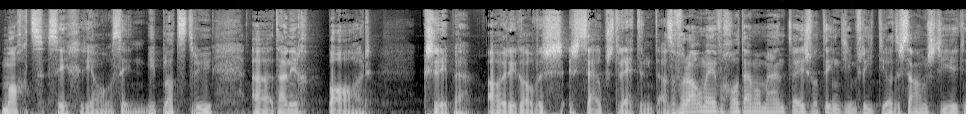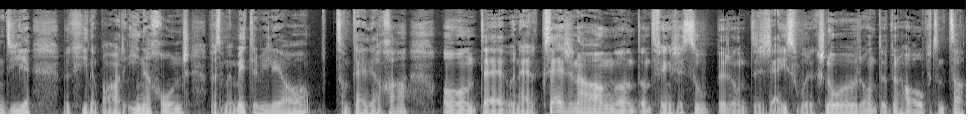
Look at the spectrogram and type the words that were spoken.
macht es sicher ja auch Sinn. Bei Platz 3, äh, da habe ich Bar geschrieben. Aber ich glaube, es ist, selbstredend. Also vor allem einfach auch der Moment, weißt, wo du irgendwie am Freitag oder Samstag irgendwie wirklich in eine Bar reinkommst, was man mittlerweile ja auch zum Teil ja kann. Und, äh, und dann siehst du ihn und, und findest es super und es ist ein sauer Geschnur und überhaupt und so.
